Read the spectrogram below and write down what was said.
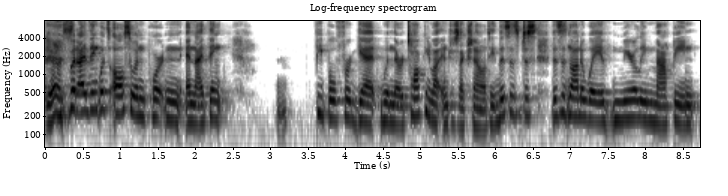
Yes. but I think what's also important, and I think people forget when they're talking about intersectionality. This is just, this is not a way of merely mapping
